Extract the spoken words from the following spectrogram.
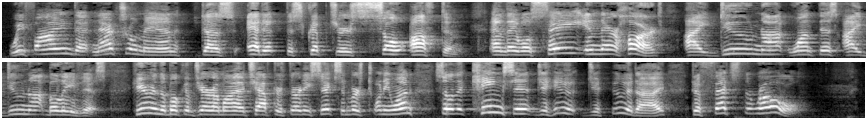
We find that natural man does edit the scriptures so often, and they will say in their heart, I do not want this, I do not believe this. Here in the book of Jeremiah, chapter 36 and verse 21, so the king sent Jehu- to fetch the roll.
